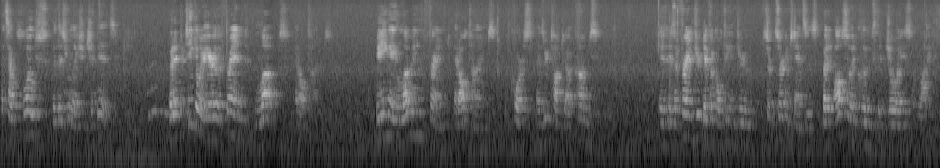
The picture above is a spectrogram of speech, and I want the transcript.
That's how close that this relationship is. But in particular here, the friend loves at all times. Being a loving friend at all times, of course, as we've talked about, comes is, is a friend through difficulty and through certain circumstances, but it also includes the joys of life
